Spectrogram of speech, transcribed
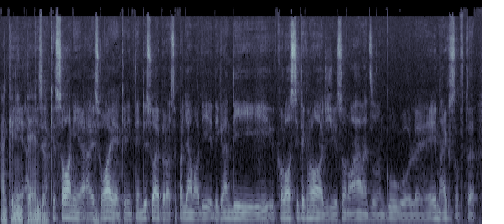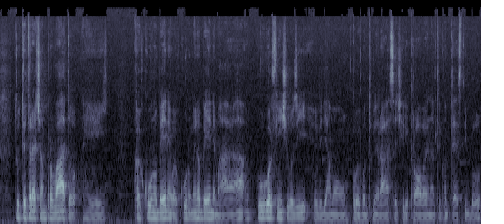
anche Nintendo. Anche, anche, Sony ha i mm. suoi, anche Nintendo i suoi, però se parliamo di, di grandi colossi tecnologici che sono Amazon, Google e Microsoft, tutte e tre ci hanno provato e qualcuno bene, qualcuno meno bene, ma ah, Google finisce così vediamo come continuerà, se ci riprova in altri contesti, boh.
